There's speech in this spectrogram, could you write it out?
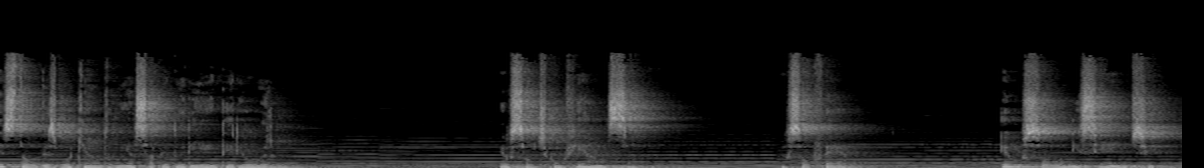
Estou desbloqueando minha sabedoria interior. Eu sou de confiança. Eu sou fé. Eu sou onisciente.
